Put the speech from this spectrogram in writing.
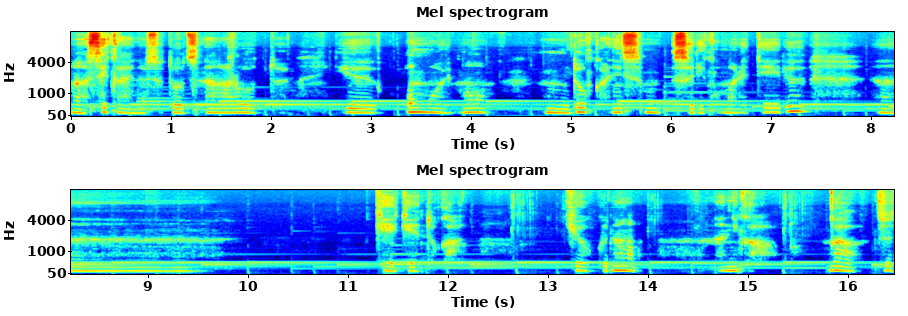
まあ、世界の人とつながろうという思いも、うん、どっかにすり込まれている経験とか記憶の何かがずっ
